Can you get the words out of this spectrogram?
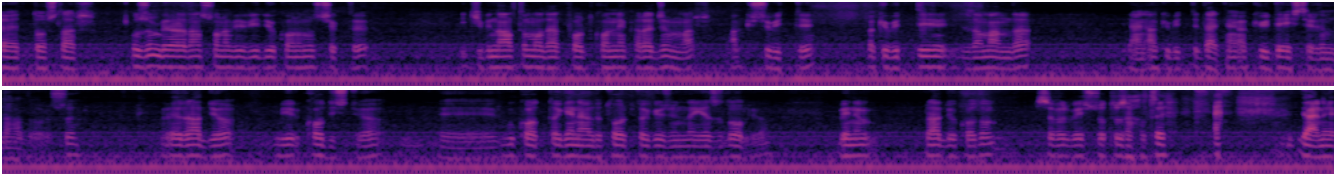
Evet dostlar, uzun bir aradan sonra bir video konumuz çıktı. 2006 model Ford Connect aracım var. Aküsü bitti. Akü bittiği zaman da yani akü bitti derken aküyü değiştirdim daha doğrusu. Ve radyo bir kod istiyor. Ee, bu kodda genelde torpido gözünde yazılı oluyor. Benim radyo kodum 0536 yani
